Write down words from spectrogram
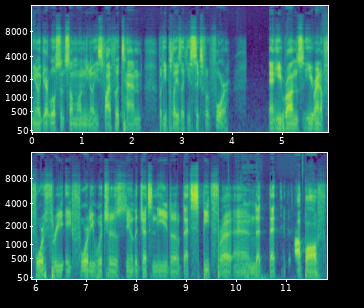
You know, Garrett Wilson, someone, you know, he's five foot ten, but he plays like he's six foot four. And he runs he ran a four three eight forty, which is, you know, the Jets need a, that speed threat and mm-hmm. that that top off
